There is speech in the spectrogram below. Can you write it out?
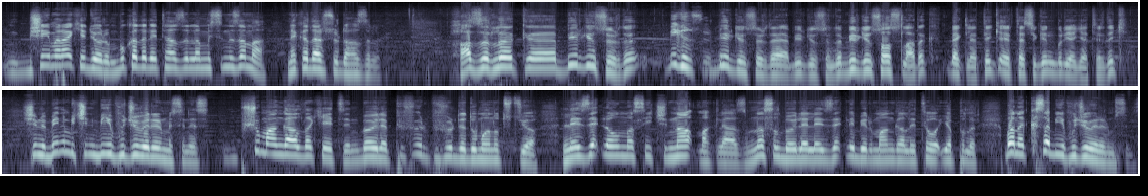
bir şey merak ediyorum. Bu kadar eti hazırlamışsınız ama ne kadar sürdü hazırlık? Hazırlık e, bir gün sürdü. Bir gün sürdü. Bir gün sürdü, bir gün sürdü. Bir gün sosladık, beklettik. Ertesi gün buraya getirdik. Şimdi benim için bir ipucu verir misiniz? Şu mangaldaki etin böyle püfür püfür de dumanı tutuyor. Lezzetli olması için ne yapmak lazım? Nasıl böyle lezzetli bir mangal eti yapılır? Bana kısa bir ipucu verir misiniz?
